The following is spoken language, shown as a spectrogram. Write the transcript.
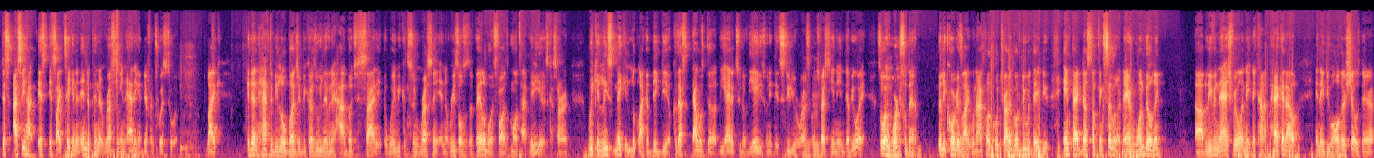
this I see how it's it's like taking an independent wrestling and adding a different twist to it. Like it doesn't have to be low budget because we live in a high budget society. The way we consume wrestling and the resources available as far as multimedia is concerned, we can at least make it look like a big deal because that's that was the the attitude of the 80s when they did studio wrestling, Mhm. especially in the NWA. So it Mhm. works for them. Billy Corgan's like, we're not going to try to go do what they do. Impact does something similar. They're in one building, uh, I believe in Nashville, and they, they kind of pack it out and they do all their shows there.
